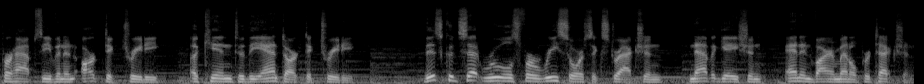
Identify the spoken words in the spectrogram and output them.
perhaps even an Arctic treaty, akin to the Antarctic Treaty. This could set rules for resource extraction, navigation, and environmental protection,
